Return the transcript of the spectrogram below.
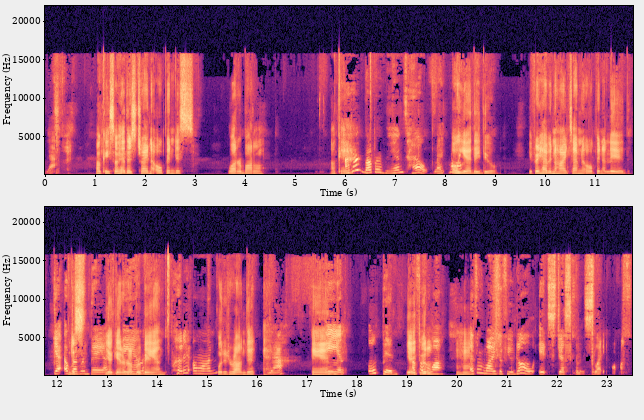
Yeah. Okay, so Heather's trying to open this water bottle. Okay. I heard rubber bands help, right? Mom? Oh yeah, they do. If you're having a hard time to open a lid, Get a Just- rubber band. yeah, get a rubber band, Put it on. put it around it, Yeah. and And open. yeah, it will. Otherwise, hmm otherwise, if you don't, it's just gonna slide off.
